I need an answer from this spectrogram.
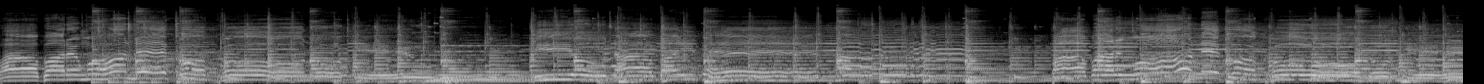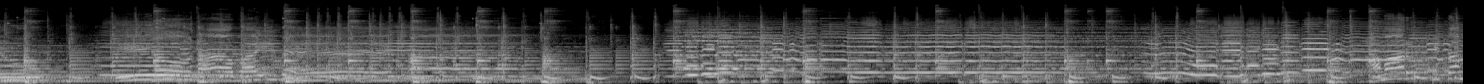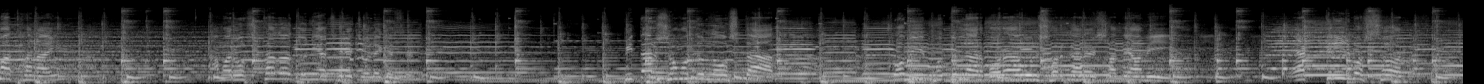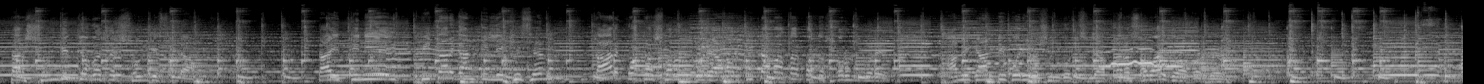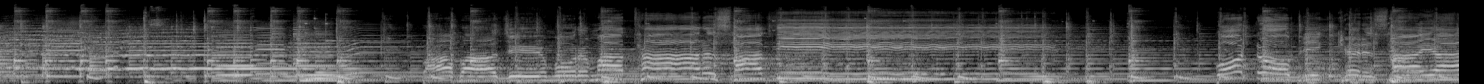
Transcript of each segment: বাবার মনে কখনো মাথা নাই, আমার ওস্তাদ দুনিয়া ছেড়ে চলে গেছেন পিতার সমতুল্য ওস্তাদ, কবি ফতুল্লার বরাবুল সরকারের সাথে আমি একত্রিশ বছর তার সংগীত জগতের সঙ্গে ছিলাম। তাই তিনি এই পিতার গানটি লিখেছেন, তার কথা স্মরণ করে, আমার পিতা মাতার কথা স্মরণ করে আমি গানটি পরিবেশন করছি। আপনারা সবাই দোয়া করবেন। যে মোর মাথার সাথী বট বৃক্ষের ছায়া।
